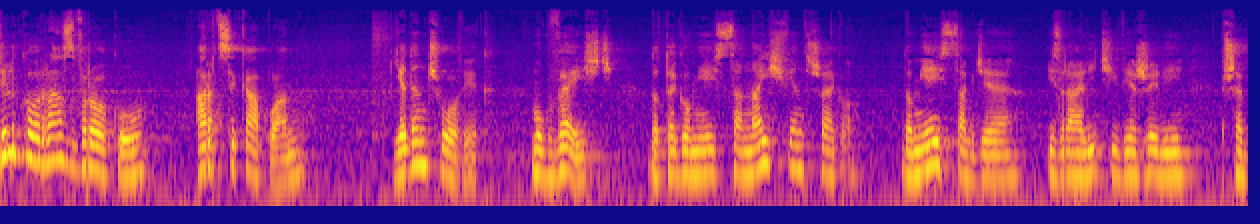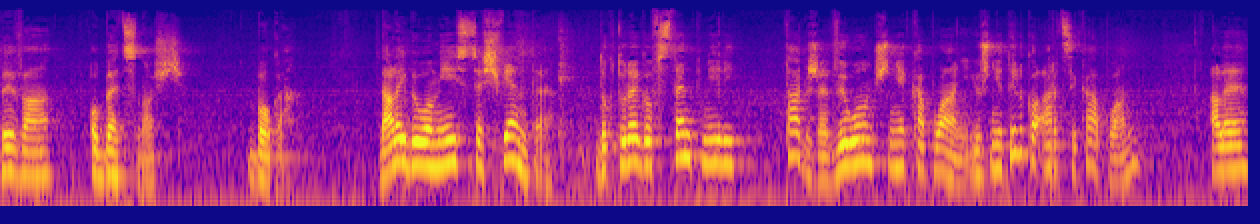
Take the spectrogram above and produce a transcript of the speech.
Tylko raz w roku arcykapłan, jeden człowiek, mógł wejść do tego miejsca najświętszego, do miejsca, gdzie Izraelici wierzyli, przebywa obecność Boga. Dalej było miejsce święte, do którego wstęp mieli także wyłącznie kapłani, już nie tylko arcykapłan, ale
